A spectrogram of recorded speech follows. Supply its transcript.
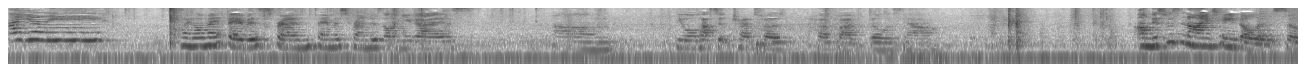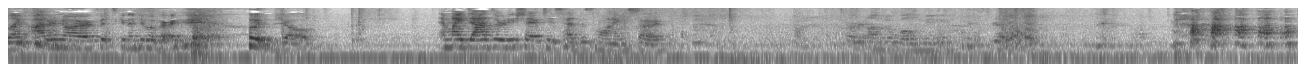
Hi, Yelly! Oh my famous friend, famous friend is on, you guys. Um, you all have to transfer her five dollars now. Um, this was nineteen dollars, so like I don't know if it's gonna do a very good job. And my dad's already shaved his head this morning, so Very underwhelming.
